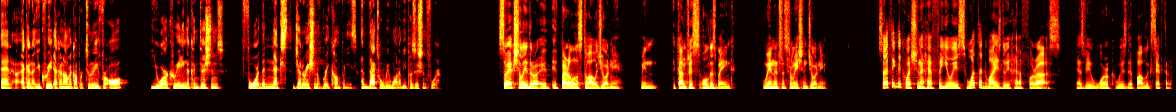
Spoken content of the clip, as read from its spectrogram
and uh, you create economic opportunity for all, you are creating the conditions for the next generation of great companies, and that's what we want to be positioned for. So actually, are, it, it parallels to our journey. I mean, the country's oldest bank, we're in a transformation journey. So I think the question I have for you is, what advice do you have for us as we work with the public sector?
